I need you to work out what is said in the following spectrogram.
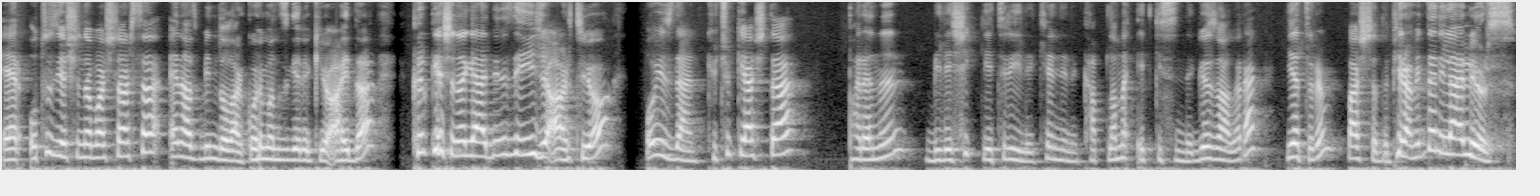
Eğer 30 yaşında başlarsa en az 1000 dolar koymanız gerekiyor ayda. 40 yaşına geldiğinizde iyice artıyor. O yüzden küçük yaşta paranın bileşik getiriyle kendini katlama etkisinde göz alarak yatırım başladı. Piramitten ilerliyoruz.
